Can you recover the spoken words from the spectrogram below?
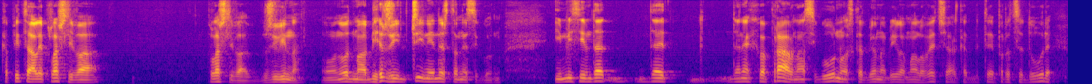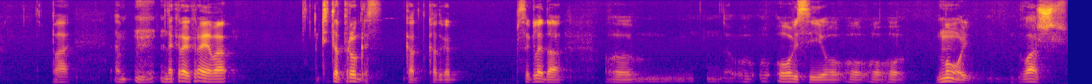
kapital je plašljiva plašljiva živina. On odmah bježi i čini nešto nesigurno. I mislim da, da je da nekakva pravna sigurnost, kad bi ona bila malo veća, kad bi te procedure, pa na kraju krajeva čitav progres, kad, kad ga se gleda o, o, ovisi o, o, o, o moj, vaš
